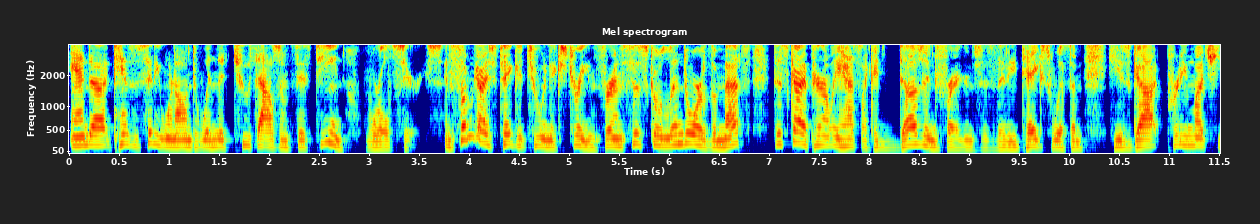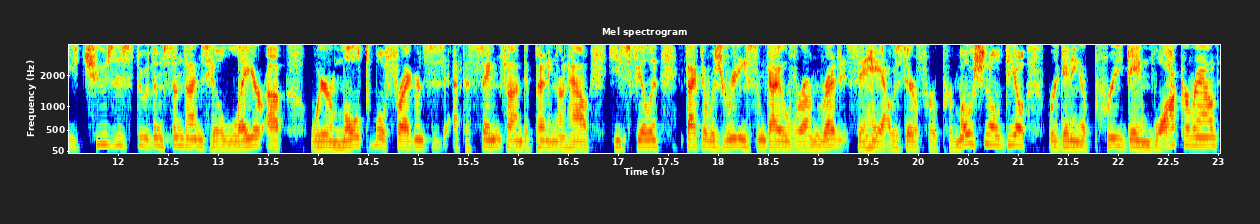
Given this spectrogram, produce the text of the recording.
And uh, Kansas City went on to win the 2015 World Series. And some guys take it to an extreme. Francisco Lindor of the Mets, this guy apparently has like a dozen fragrances that he takes with him. He's got pretty much, he chooses through them. Sometimes he'll layer up, wear multiple fragrances at the same time, depending on how he's feeling. In fact, I was reading some guy over on Reddit saying, Hey, I was there for a promotional deal. We're getting a pre-game walk around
